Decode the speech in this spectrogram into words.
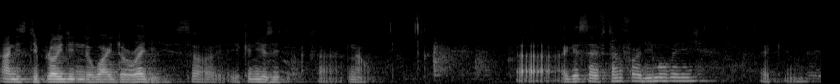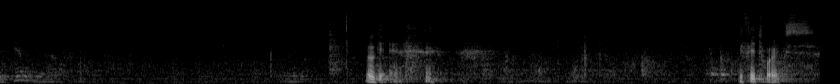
and it's deployed in the wild already, so you can use it uh, now. Uh, I guess I have time for a demo, maybe? Okay. if it works.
